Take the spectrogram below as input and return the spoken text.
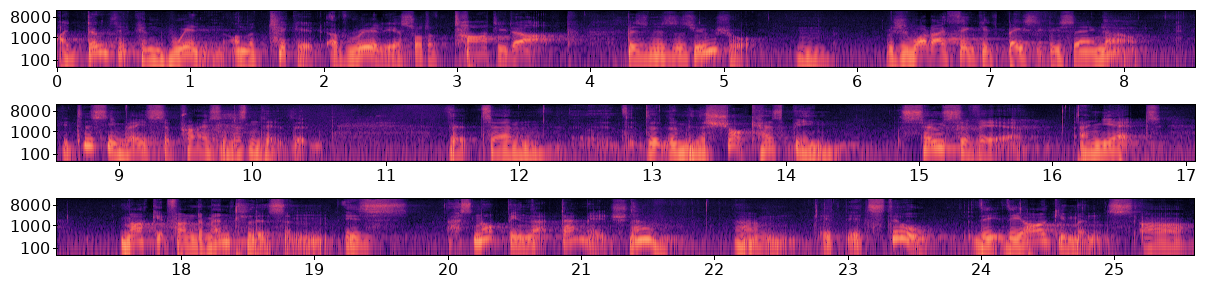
I don't think can win on the ticket of really a sort of tarted up business as usual, mm. which is what I think it's basically saying now. It does seem very surprising, doesn't it, that that, um, that I mean, the shock has been so severe, and yet market fundamentalism is has not been that damaged. No. Um, it, it's still the, the arguments are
